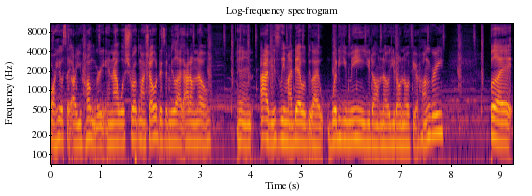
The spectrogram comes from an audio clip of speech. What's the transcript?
or he'll say, Are you hungry? And I would shrug my shoulders and be like, I don't know. And obviously, my dad would be like, What do you mean you don't know? You don't know if you're hungry? But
